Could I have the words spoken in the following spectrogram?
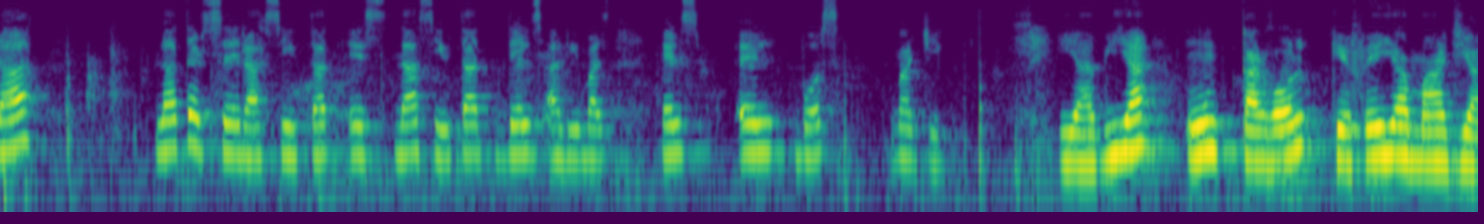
La, la tercera ciutat és la ciutat dels animals, els, el bosc màgic. Hi havia un cargol que feia màgia,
